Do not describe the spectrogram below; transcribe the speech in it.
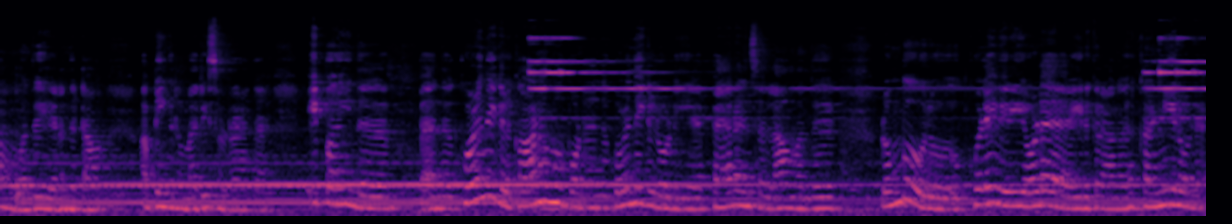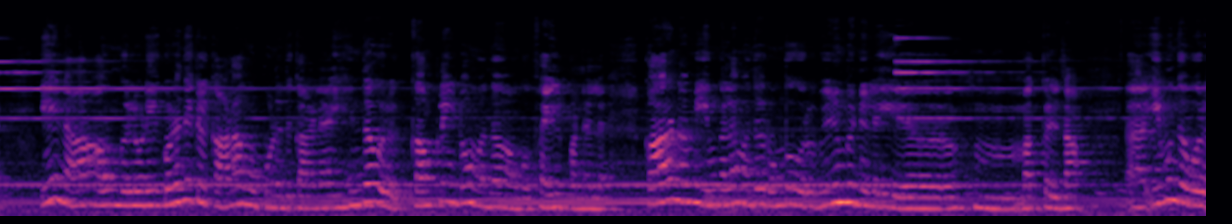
அவன் வந்து இறந்துட்டான் அப்படிங்கிற மாதிரி சொல்கிறாங்க இப்போ இந்த அந்த குழந்தைகள் காணாமல் போன அந்த குழந்தைகளுடைய பேரண்ட்ஸ் எல்லாம் வந்து ரொம்ப ஒரு குலைவெறியோடு இருக்கிறாங்க கண்ணீரோட. ஏன்னா அவங்களுடைய குழந்தைகள் காணாமல் போனதுக்கான எந்த ஒரு கம்ப்ளைண்ட்டும் வந்து அவங்க ஃபைல் பண்ணலை. காரணம் இவங்கெல்லாம் வந்து ரொம்ப ஒரு விளிம்பு நிலை மக்கள் தான் இவங்க ஒரு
